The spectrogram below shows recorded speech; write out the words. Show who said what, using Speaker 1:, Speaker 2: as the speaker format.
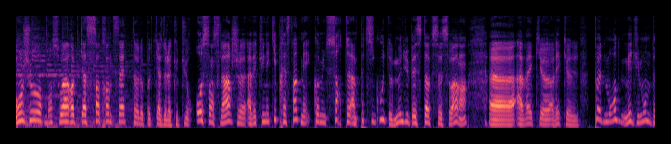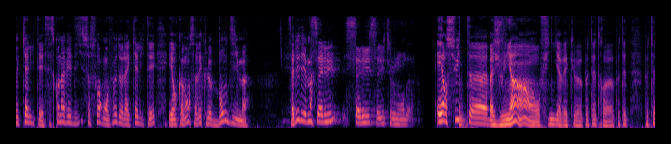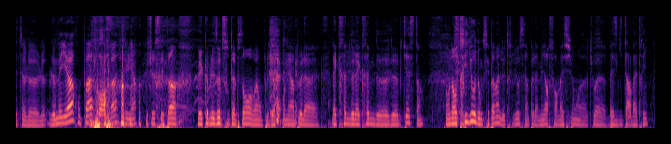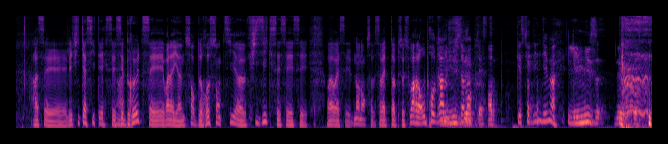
Speaker 1: Bonjour, bonsoir, Upcast 137, le podcast de la culture au sens large, avec une équipe restreinte, mais comme une sorte, un petit goût de menu best-of ce soir, hein, euh, avec, euh, euh, peu de monde, mais du monde de qualité. C'est ce qu'on avait dit, ce soir on veut de la qualité, et on commence avec le bon Dim. Salut Dim
Speaker 2: Salut, salut, salut tout le monde
Speaker 1: et ensuite, euh, bah, Julien, hein, on finit avec euh, peut-être euh, peut-être peut-être le, le, meilleur ou pas, je sais pas, Julien.
Speaker 3: je sais pas, mais comme les autres sont absents, ouais, on peut dire qu'on est un peu la, la, crème de la crème de, de Upcast. Hein. On est en trio, donc c'est pas mal. Le trio, c'est un peu la meilleure formation, tu vois, basse guitare batterie.
Speaker 1: Ah, c'est l'efficacité, c'est brut, c'est voilà, il y a une sorte de ressenti physique. C'est c'est ouais ouais, c'est non non, ça, ça, va être top ce soir. Alors au programme justement. Qu'est-ce que tu dis, Dim?
Speaker 2: Les muses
